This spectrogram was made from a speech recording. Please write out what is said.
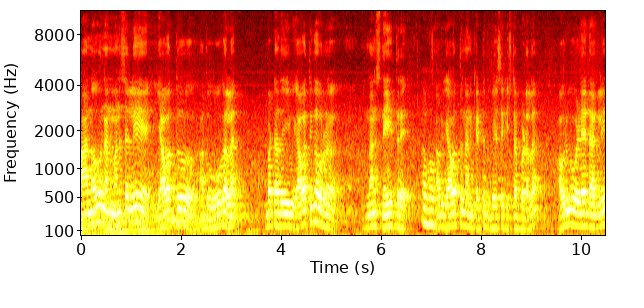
ಆ ನೋವು ನನ್ನ ಮನಸ್ಸಲ್ಲಿ ಯಾವತ್ತೂ ಅದು ಹೋಗಲ್ಲ. ಬಟ್ ಅದು ಯಾವತ್ತಿಗೂ ಅವರು ನನ್ನ ಸ್ನೇಹಿತರೆ. ಅವ್ರಿಗೆ ಯಾವತ್ತೂ ನಾನು ಕೆಟ್ಟದ್ದು ಬಯಸೋಕ್ಕೆ ಇಷ್ಟಪಡಲ್ಲ. ಅವ್ರಿಗೂ ಒಳ್ಳೆಯದಾಗಲಿ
